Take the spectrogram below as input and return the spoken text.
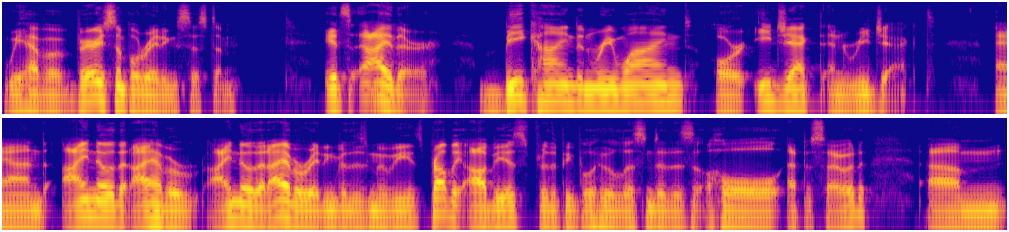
We have a very simple rating system. It's either be kind and rewind or eject and reject. And I know that I have a I know that I have a rating for this movie. It's probably obvious for the people who listen to this whole episode. Um,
